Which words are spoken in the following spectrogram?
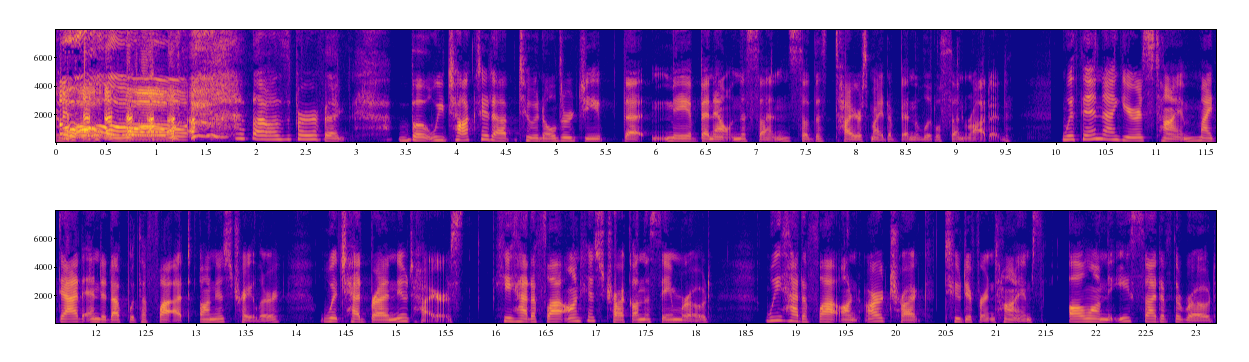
whoa. that was perfect. But we chalked it up to an older Jeep that may have been out in the sun, so the tires might have been a little sun rotted. Within a year's time, my dad ended up with a flat on his trailer, which had brand new tires. He had a flat on his truck on the same road. We had a flat on our truck two different times, all on the east side of the road.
